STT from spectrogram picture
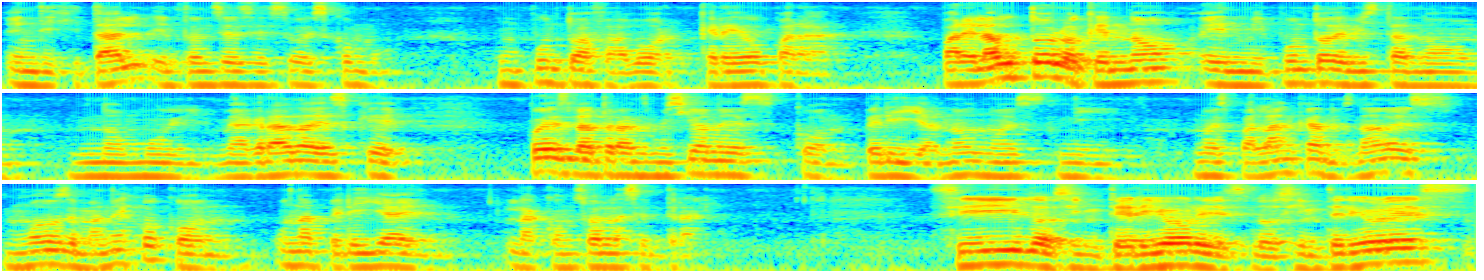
en digital, entonces eso es como un punto a favor, creo, para, para el auto. Lo que no, en mi punto de vista, no, no muy me agrada es que pues la transmisión es con perilla, ¿no? No es ni no es palanca, no es nada, es modos de manejo con una perilla en la consola central. Sí, los interiores. Los interiores,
